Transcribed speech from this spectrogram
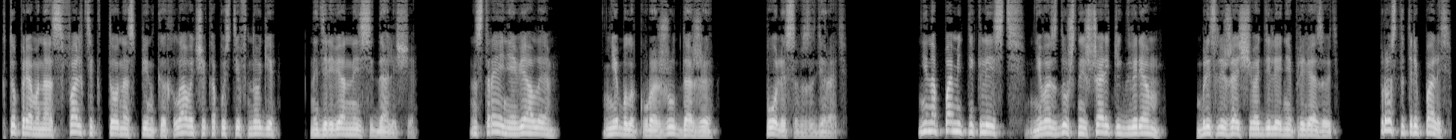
Кто прямо на асфальте, кто на спинках лавочек, опустив ноги на деревянные седалища. Настроение вялое, не было куражу даже полисов задирать. Ни на памятник лезть, ни воздушные шарики к дверям близлежащего отделения привязывать. Просто трепались.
